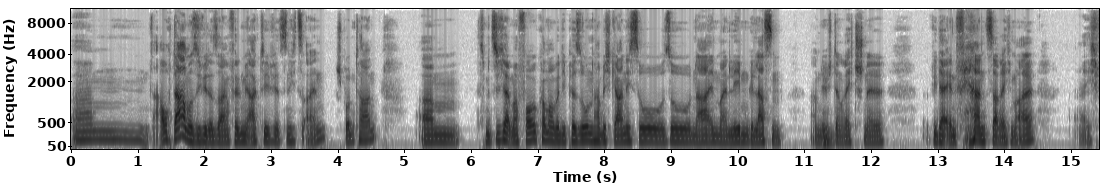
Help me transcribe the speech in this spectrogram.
Ähm, auch da muss ich wieder sagen, fällt mir aktiv jetzt nichts ein, spontan. Ähm, ist mit Sicherheit mal vorgekommen, aber die Personen habe ich gar nicht so, so nah in mein Leben gelassen. Haben mhm. mich dann recht schnell wieder entfernt, sag ich mal. Ich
